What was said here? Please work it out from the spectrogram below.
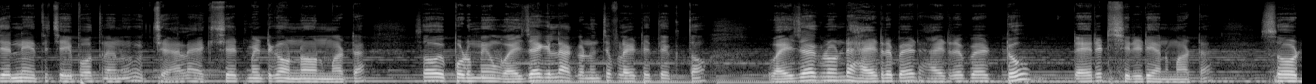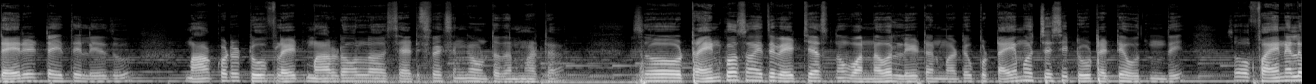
జర్నీ అయితే చేయబోతున్నాను. చాలా ఎక్సైట్మెంట్గా ఉన్నాం అనమాట సో ఇప్పుడు మేము వైజాగ్ వెళ్ళి అక్కడ నుంచి ఫ్లైట్ అయితే ఎక్కుతాం. వైజాగ్ నుండి హైదరాబాద్ హైదరాబాద్ టు డైరెక్ట్ షిరిడి అనమాట సో డైరెక్ట్ అయితే లేదు. మాకు కూడా టూ ఫ్లైట్ మారడం వల్ల సాటిస్ఫాక్షన్గా ఉంటుంది సో ట్రైన్ కోసం అయితే వెయిట్ చేస్తున్నాం. వన్ అవర్ లేట్ అనమాట ఇప్పుడు టైం వచ్చేసి టూ థర్టీ అవుతుంది. సో ఫైనల్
